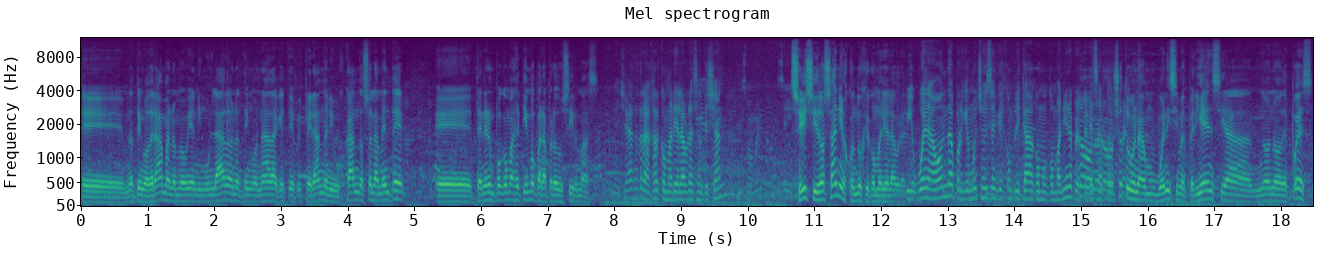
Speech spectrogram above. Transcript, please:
Eh, no tengo drama, no me voy a ningún lado, no tengo nada que esté esperando ni buscando, solamente eh, tener un poco más de tiempo para producir más. ¿Llegaste a trabajar con María Laura Santillán en su momento? Sí. Sí, sí, dos años conduje con María Laura. Y buena onda porque muchos dicen que es complicada como compañera, pero No, no, no, yo tuve una buenísima experiencia, no, no, después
